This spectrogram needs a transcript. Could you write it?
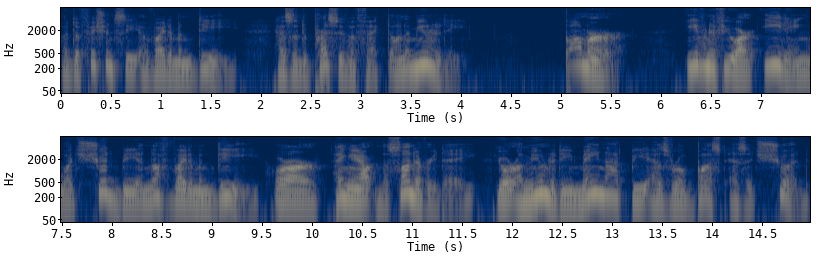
A deficiency of vitamin D has a depressive effect on immunity. Bummer! Even if you are eating what should be enough vitamin D or are hanging out in the sun every day, your immunity may not be as robust as it should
